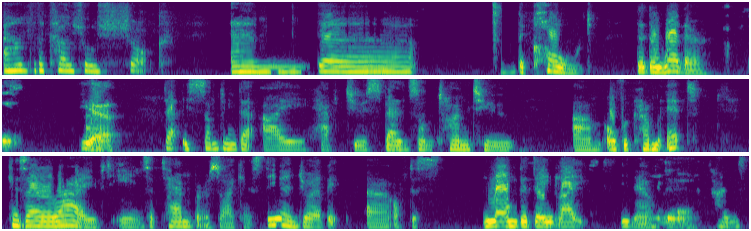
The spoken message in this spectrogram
Um, for the cultural shock, um, the the cold, the the weather. Yeah, um, that is something that I have to spend some time to um, overcome it because I arrived in September, so I can still enjoy a bit uh, of this longer daylight, you know, yeah. times.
